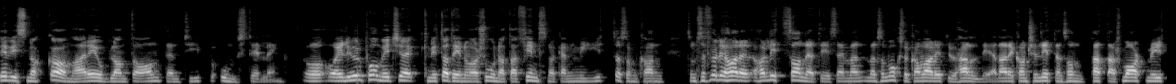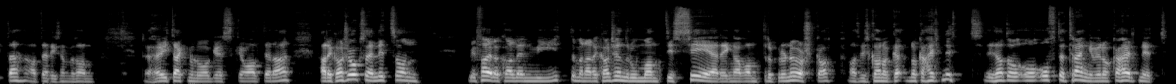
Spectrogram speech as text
det vi snakker om her, er jo bl.a. en type omstilling. Og, og, jeg lurer på om ikke knytta til innovasjon at det finnes noen myter som, kan, som selvfølgelig har, har, litt sannhet i seg, men, men, som også kan være litt uheldige. Der er kanskje litt en sånn Petter Smart-myte. At det, liksom er sånn, det høyteknologiske og alt det der. Her er kanskje også en litt sånn det blir feil å kalle det en myte, men er det kanskje en romantisering av entreprenørskap? At vi skal ha noe, noe helt nytt. Og, og, ofte trenger vi noe helt nytt.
